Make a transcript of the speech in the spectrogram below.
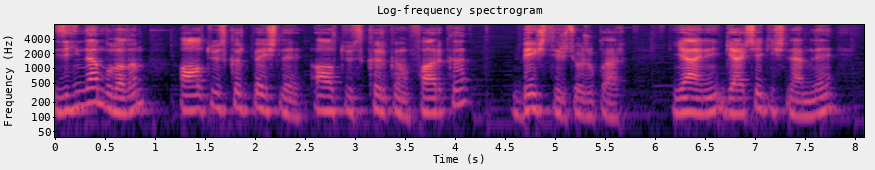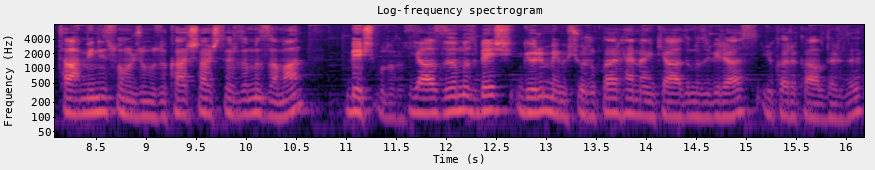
Zihinden bulalım. 645 ile 640'ın farkı 5'tir çocuklar. Yani gerçek işlemle tahmini sonucumuzu karşılaştırdığımız zaman 5 buluruz. Yazdığımız 5 görünmemiş çocuklar. Hemen kağıdımızı biraz yukarı kaldırdık.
